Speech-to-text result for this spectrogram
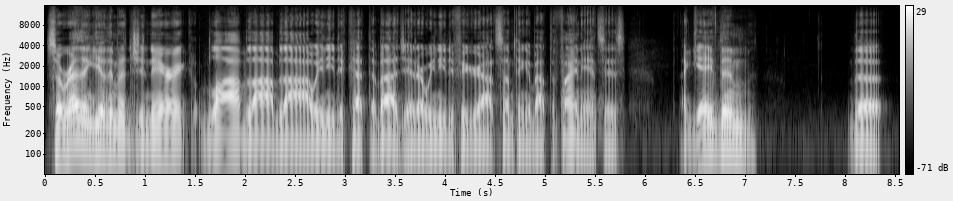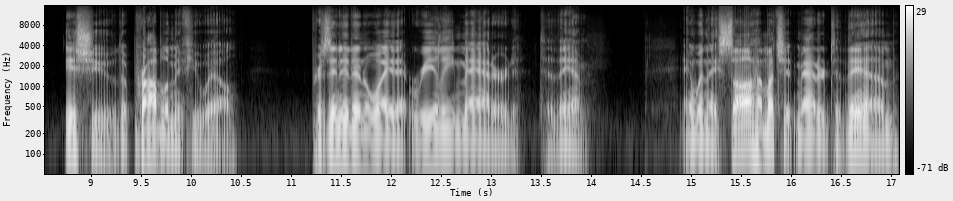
So rather than give them a generic blah, blah, blah, we need to cut the budget or we need to figure out something about the finances, I gave them the issue, the problem, if you will, presented in a way that really mattered to them. And when they saw how much it mattered to them,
